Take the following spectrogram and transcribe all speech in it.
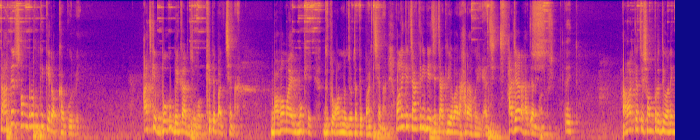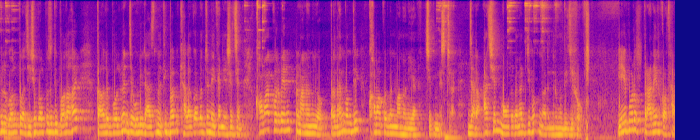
তাদের সম্ভ্রমকে কে রক্ষা করবে? আজকে বহু বেকার যুবক খেতে পাচ্ছে না, বাবা মায়ের মুখে দুটো অন্ন জোটাতে পারছে না। অনেকে চাকরি পেয়েছে, চাকরি আবার হারা হয়ে গেছে, হাজার হাজার মানুষ। তাই তো। আমার কাছে সম্প্রতি অনেকগুলো গল্প আছে, সে গল্প যদি বলা হয়, তাহলে বলবেন যে উনি রাজনৈতিকভাবে খেলা করবার জন্য এখানে এসেছেন। ক্ষমা করবেন মাননীয় প্রধানমন্ত্রী, ক্ষমা করবেন মাননীয় চিফ মিনিস্টার। যারা আছেন, মমতা ব্যানার্জি হোক, নরেন্দ্র মোদীজি হোক। এ বড় প্রাণের কথা।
